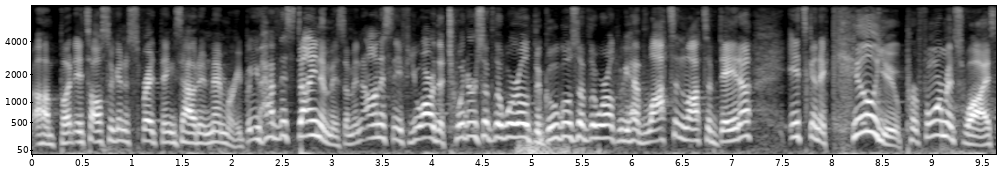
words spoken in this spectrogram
Um, but it's also going to spread things out in memory. But you have this dynamism. And honestly, if you are the Twitters of the world, the Googles of the world, we have lots and lots of data, it's going to kill you performance-wise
